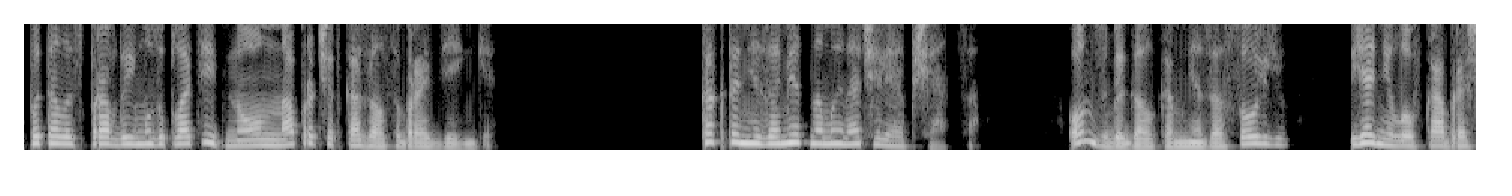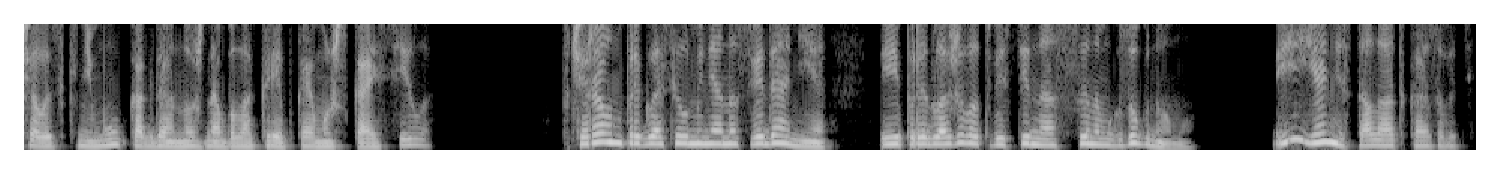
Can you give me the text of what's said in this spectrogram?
Пыталась, правда, ему заплатить, но он напрочь отказался брать деньги. Как-то незаметно мы начали общаться. Он забегал ко мне за солью, я неловко обращалась к нему, когда нужна была крепкая мужская сила. Вчера он пригласил меня на свидание и предложил отвезти нас с сыном к зубному. И я не стала отказывать.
